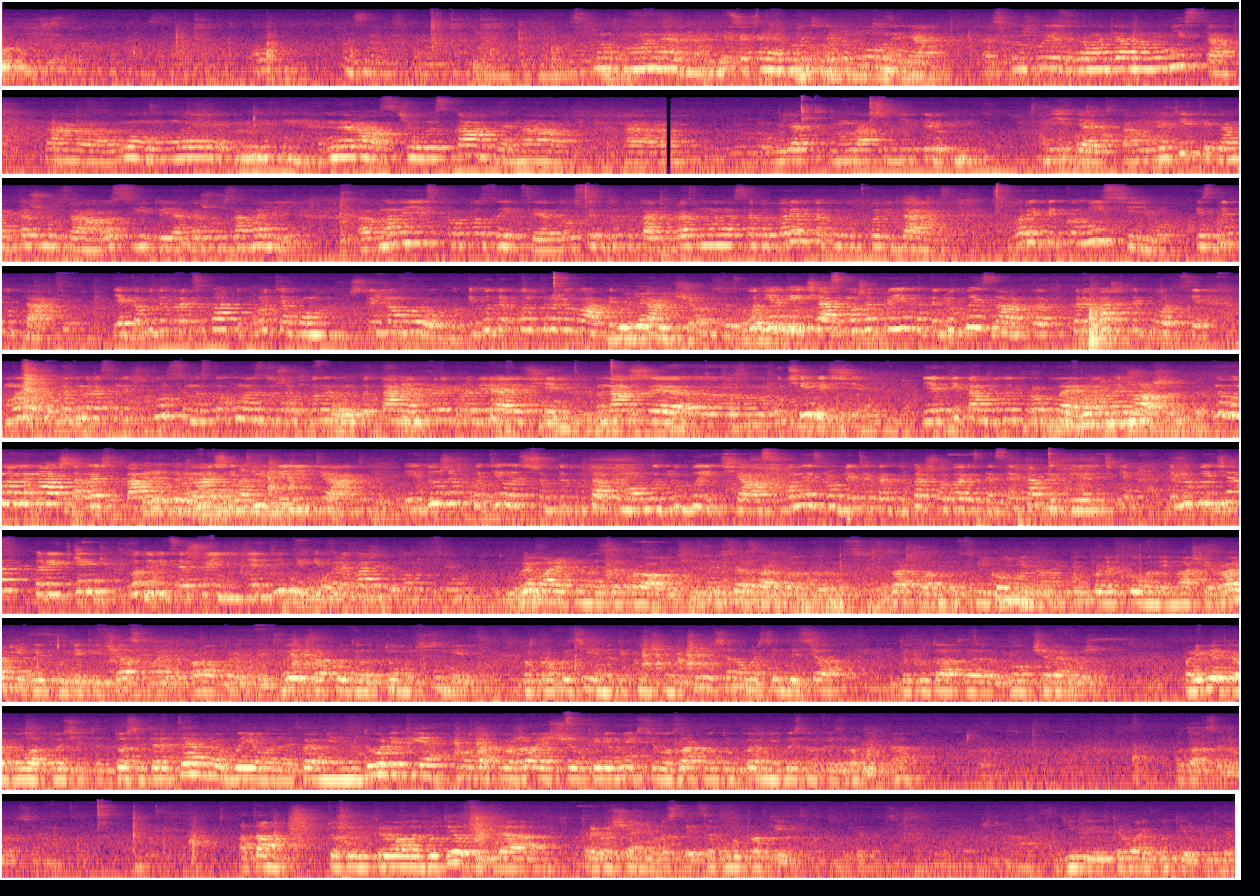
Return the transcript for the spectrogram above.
Ну, у мене є невеличке доповнення. Спілкуюся з громадянами міста. Е, Ну, ми не раз чули скарги на як наші діти їдять там. Не тільки я не кажу за освіту, я кажу взагалі. Е, В мене є пропозиція до всіх депутатів. Раз ми на себе беремо таку відповідальність, створити комісію із депутатів, яка буде працювати протягом шкільного року і буде контролювати Будь-який час. Будь-який час може приїхати будь-який заклад, переважити порції. Ми, Володимир Васильович, в курсі, ми стикнулися з дуже великим питанням, перепровіряючи наші е, училища, які там були проблеми. Воно не наше. Ну воно не наше, але ж там наші діти їдять. І дуже б хотілося, щоб депутати могли в будь-який час, вони зроблять якось до 1 вересня санітарні книжечки, і в будь-який час перейти, подивитися, що їдять діти, і переважити порції. Ви маєте на це право, оскільки це заклад, заклад освітній, він підпорядкований нашій раді, ви в будь-який час маєте право прийти. Ми заходили в тому числі до професійно-технічного училища номер 70, депутат е, Вовк Черемош. Перевірка була досить, досить ретельною, виявлені певні недоліки. Ну так вважаю, що керівник цього закладу певні висновки зробив. Да? Отак це робиться. А там, то, що відкривали бутилки для пригощання гостей, це було противно. Діти відкривають бутилки для.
